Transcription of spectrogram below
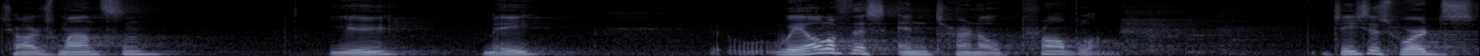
Charles Manson, you, me, we all have this internal problem. Jesus' words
